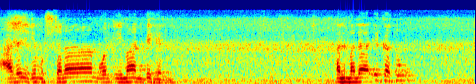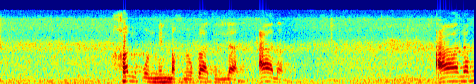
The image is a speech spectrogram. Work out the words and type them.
عليهم السلام والإيمان بهم. الملائكة خلق من مخلوقات الله عالم. عالم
